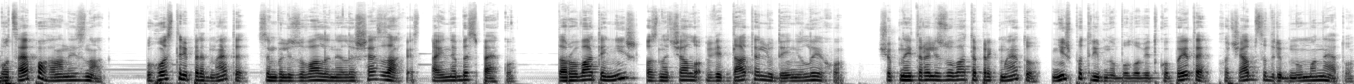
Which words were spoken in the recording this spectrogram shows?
Бо це поганий знак. Гострі предмети символізували не лише захист, а й небезпеку. Дарувати ніж означало віддати людині лихо. Щоб нейтралізувати прикмету, ніж потрібно було відкупити хоча б за дрібну монету.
